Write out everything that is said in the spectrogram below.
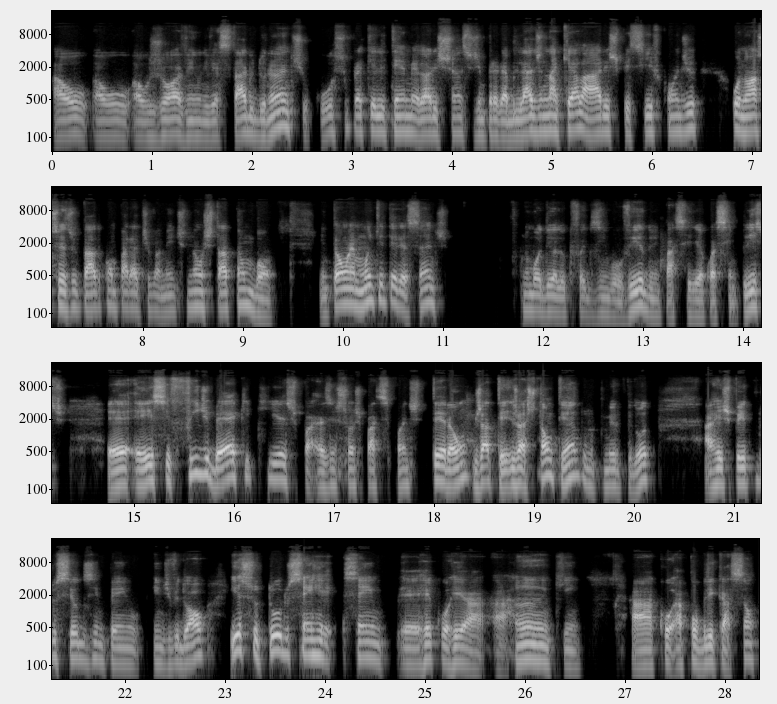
ao, ao, ao jovem universitário durante o curso para que ele tenha melhores chances de empregabilidade naquela área específica onde o nosso resultado comparativamente não está tão bom. Então, é muito interessante, no modelo que foi desenvolvido em parceria com a Simplicity, é, é esse feedback que as, as instituições participantes terão, já, te, já estão tendo no primeiro piloto, a respeito do seu desempenho individual, isso tudo sem, sem é, recorrer a, a ranking, a, a, publicação.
